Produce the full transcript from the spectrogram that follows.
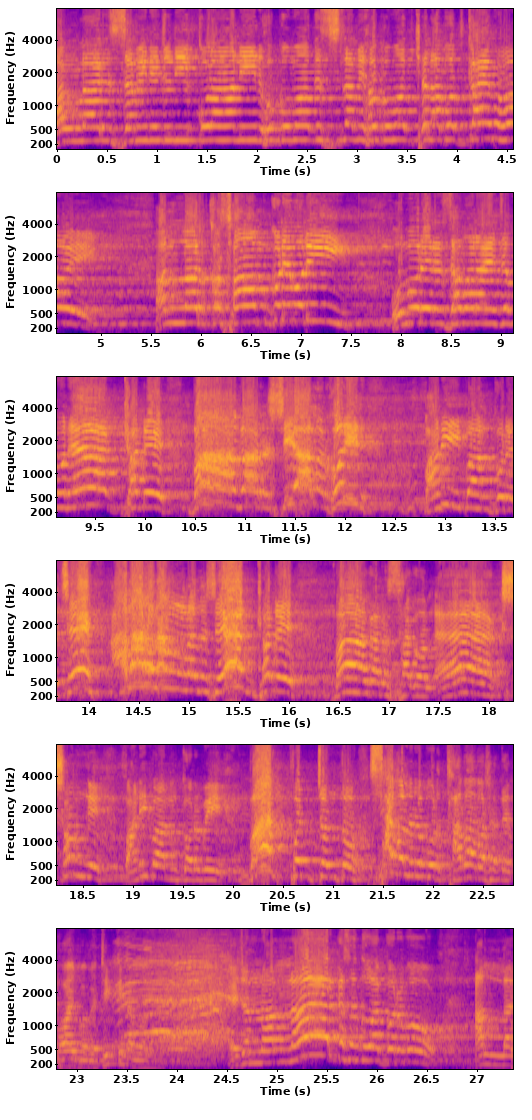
বাংলার জমিনে যদি কোরআনের হুকুমত, ইসলামী হুকুমত খেলাফত কায়েম হয়, আল্লাহর কসম করে বলি, উমরের জামানায় যেমন এক ঘাটে বাঘ আর শিয়াল হরিণ পানি পান করেছে, আবার বাংলাদেশে এক ঘাটে বাঘ আর ছাগল এক সঙ্গে পানি পান করবে। বাঘ পর্যন্ত ছাগলের উপর থাবা বসাতে ভয় পাবে, ঠিক কিনা বলে? এজন্য আল্লাহর কাছে দোয়া করব, আল্লাহ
